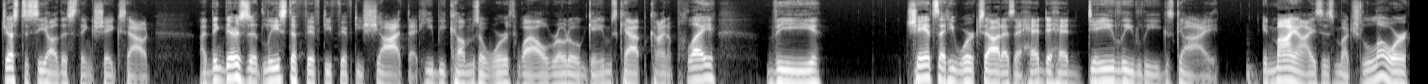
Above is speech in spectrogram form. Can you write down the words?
just to see how this thing shakes out. I think there's at least a 50 50 shot that he becomes a worthwhile Roto Games Cap kind of play. The chance that he works out as a head to head daily leagues guy in my eyes, is much lower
